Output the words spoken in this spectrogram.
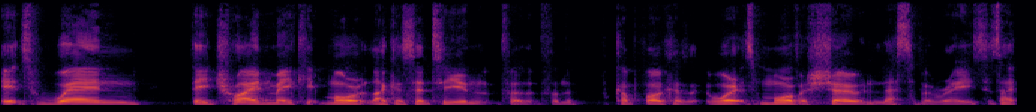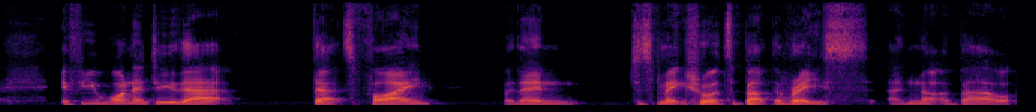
It's when they try and make it more, like I said to you in, for for the couple of podcasts, where it's more of a show and less of a race. It's like if you want to do that, that's fine, but then just make sure it's about the race and not about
